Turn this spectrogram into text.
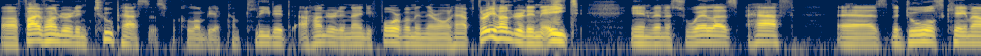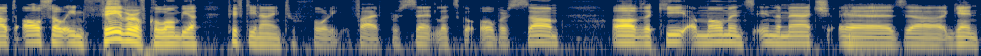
Uh, 502 passes for Colombia, completed 194 of them in their own half, 308 in Venezuela's half. As the duels came out also in favor of Colombia, 59 to 45 percent. Let's go over some of the key moments in the match. As uh, again,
